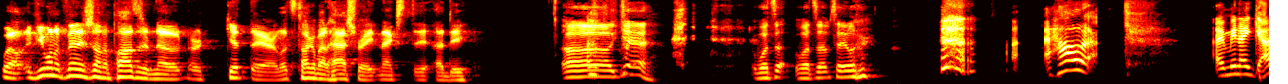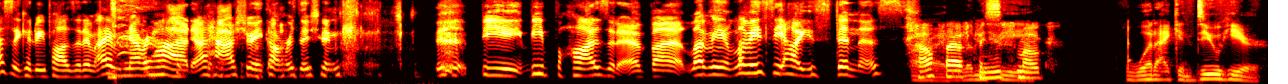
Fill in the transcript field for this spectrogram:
Well, if you want to finish on a positive note or get there, let's talk about hash rate next, uh, D. uh, yeah. What's up? What's up, Taylor? How? I mean, I guess it could be positive. I've never had a hash rate conversation be be positive, but let me let me see how you spin this. All How right, fast can you see. smoke? what I can do here.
